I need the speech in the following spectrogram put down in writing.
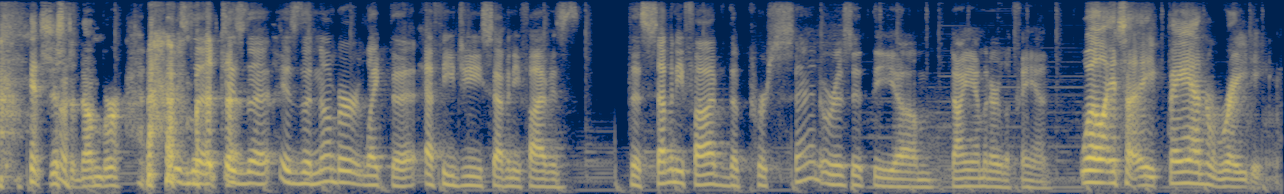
it's just a number. is the but, uh, is the is the number like the FEG 75 is the 75 the percent or is it the um, diameter of the fan? Well, it's a fan rating.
